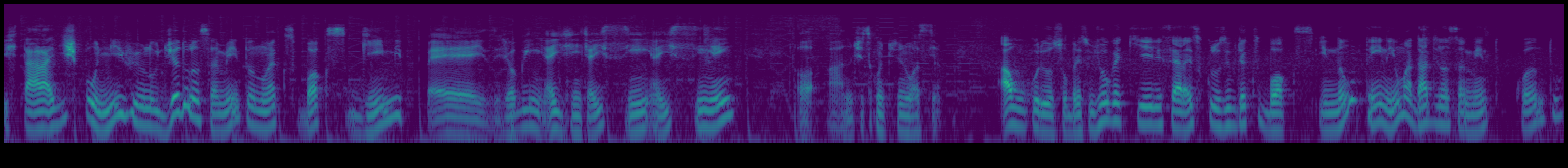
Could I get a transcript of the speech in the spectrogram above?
estará disponível no dia do lançamento no Xbox Game Pass. Joguinho, aí gente, aí sim, aí sim, hein? Ó, a notícia continua assim. Algo curioso sobre esse jogo é que ele será exclusivo de Xbox e não tem nenhuma data de lançamento quanto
